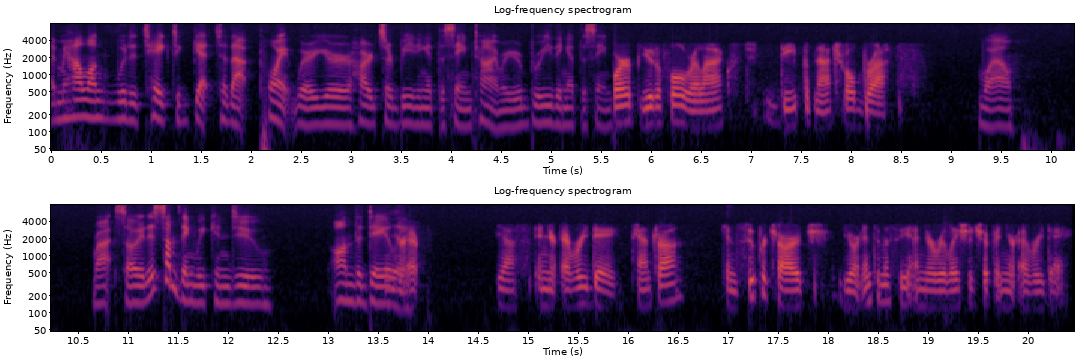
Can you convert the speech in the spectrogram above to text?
I mean how long would it take to get to that point where your hearts are beating at the same time or you're breathing at the same time? Four beautiful, relaxed, deep, natural breaths. Wow. Right. So it is something we can do on the daily. In yes, in your everyday. Tantra can supercharge your intimacy and your relationship in your everyday.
